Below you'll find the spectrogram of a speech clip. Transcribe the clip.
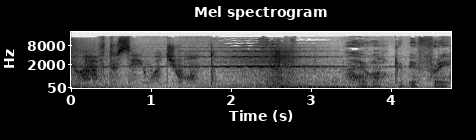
You have to say what you want. I want to be free.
